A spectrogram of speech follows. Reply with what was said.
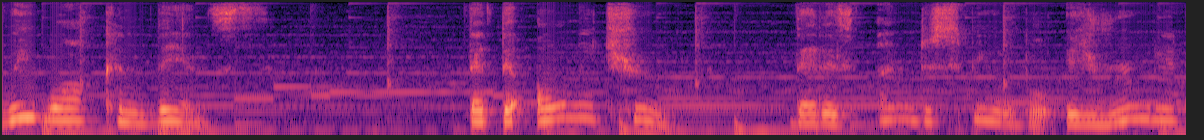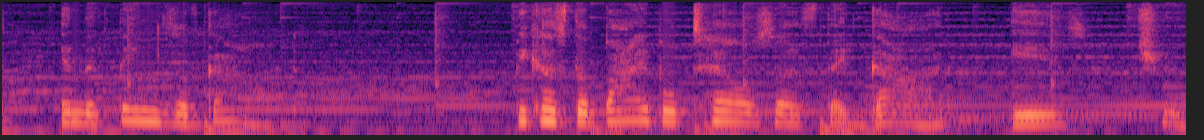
We walk convinced that the only truth that is undisputable is rooted in the things of God. Because the Bible tells us that God is truth.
